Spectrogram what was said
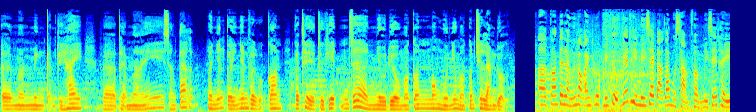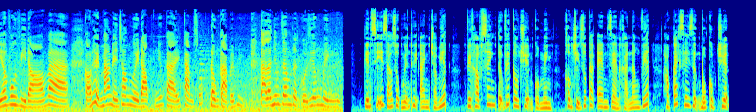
ờ, mà mình cảm thấy hay và thoải mái sáng tác và những cái nhân vật của con có thể thực hiện rất là nhiều điều mà con mong muốn nhưng mà con chưa làm được. À, con tên là Nguyễn Ngọc Anh Thương. Mình tự viết thì mình sẽ tạo ra một sản phẩm, mình sẽ thấy vui vì đó và có thể mang đến cho người đọc những cái cảm xúc đồng cảm với mình, tạo ra những nhân vật của riêng mình. Tiến sĩ giáo dục Nguyễn Thụy Anh cho biết, việc học sinh tự viết câu chuyện của mình không chỉ giúp các em rèn khả năng viết, học cách xây dựng bố cục truyện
